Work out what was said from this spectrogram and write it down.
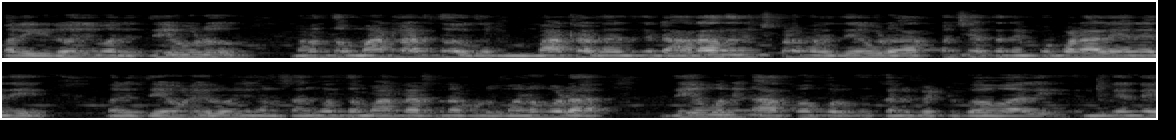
మరి ఈరోజు మరి దేవుడు మనతో మాట్లాడుతూ మాట్లాడుతాం ఎందుకంటే ఆరాధన నుంచి కూడా మరి దేవుడు ఆత్మచేత నింపబడాలి అనేది మరి దేవుడు ఈ రోజు మన సంఘంతో మాట్లాడుతున్నప్పుడు మనం కూడా దేవుని ఆత్మ కొరకు కనిపెట్టుకోవాలి. ఎందుకంటే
